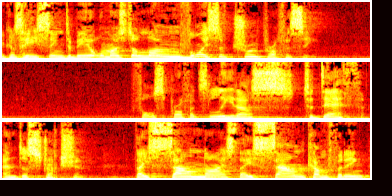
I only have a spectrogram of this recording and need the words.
because he seemed to be almost a lone voice of true prophecy. False prophets lead us to death and destruction. They sound nice, they sound comforting,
